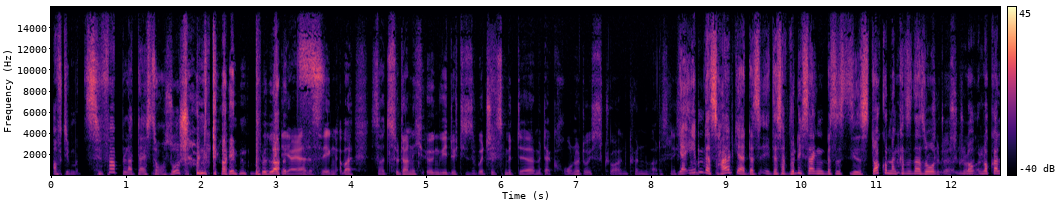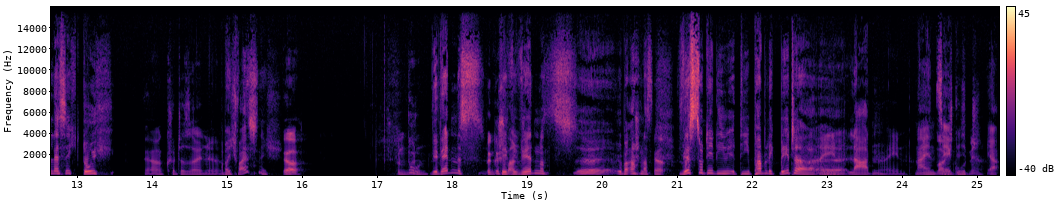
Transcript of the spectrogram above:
auf dem Zifferblatt, da ist doch so schon kein Blatt. Ja, ja, deswegen. Aber sollst du da nicht irgendwie durch diese Widgets mit der, mit der Krone durchscrollen können? War das nicht Ja, so? eben deshalb ja. Das, deshalb würde ich sagen, das ist dieses Dock und dann kannst du da so lo lockerlässig durch. Ja, könnte sein, ja. Aber ich weiß nicht. ja. Ich bin, Du, bin, wir werden es, Bin wir, gespannt. wir werden uns äh, überraschen lassen. Ja. Wirst du dir die, die Public Beta äh, laden? Nein. Nein, Mach sehr ich gut. Ja,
